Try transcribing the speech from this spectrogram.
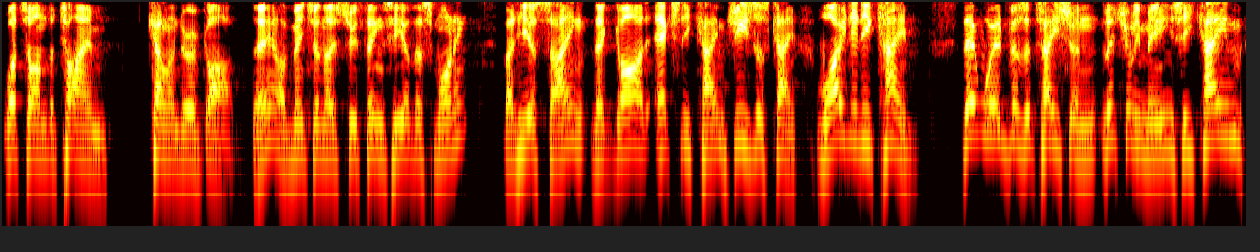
what's on the time calendar of God? There, I've mentioned those two things here this morning, but he is saying that God actually came, Jesus came. Why did he came? That word visitation literally means he came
